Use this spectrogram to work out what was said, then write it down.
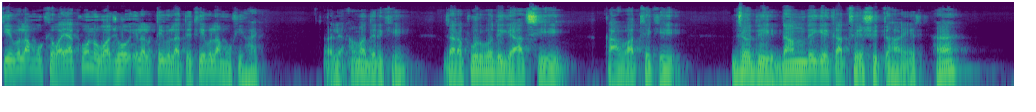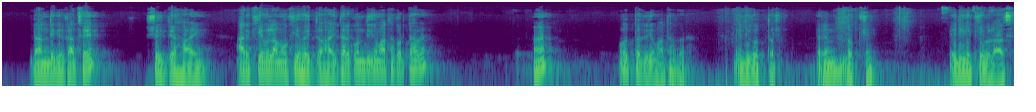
কেবলা মুখে হয় এখন ওয়াজ ইলাল কিবলাতে কেবলা মুখী হয়। তাহলে আমাদেরকে যারা পূর্ব দিকে আছি, কাবা থেকে, যদি ডান দিকে কাথে শুইতে হয় হ্যাঁ? ডান দিকে কাথে শুইতে হয়, আর কেবলামুখী হইতে হয়, তাহলে কোন দিকে মাথা করতে হবে? হ্যাঁ? উত্তর দিকে মাথা করে। এদিকে উত্তর, দেখেন দক্ষিণ। এদিকে কেবলা আছে।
